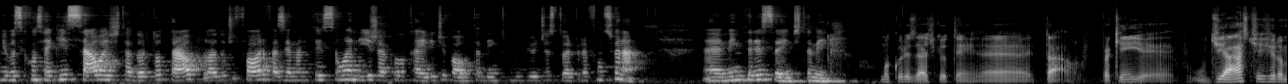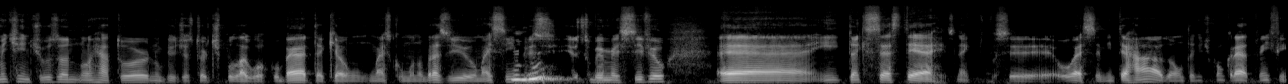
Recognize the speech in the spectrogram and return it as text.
e você consegue içar o agitador total para o lado de fora, fazer a manutenção ali, já colocar ele de volta dentro do biodigestor para funcionar. É bem interessante também. Uma curiosidade que eu tenho, é, tá, para quem é, o diaste geralmente a gente usa no reator, no biodigestor tipo Lagoa Coberta, que é o mais comum no Brasil, mais simples, uhum. e o submersível é, em tanques CSTRs, né, que você ou é semi-enterrado ou um tanque de concreto, enfim.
